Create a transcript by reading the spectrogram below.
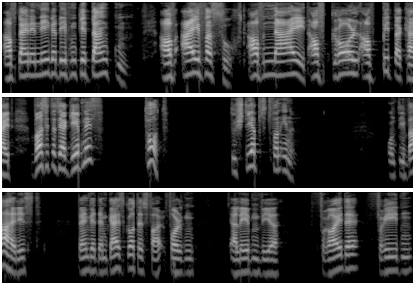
auf deine negativen Gedanken, auf Eifersucht, auf Neid, auf Groll, auf Bitterkeit. Was ist das Ergebnis? Tod. Du stirbst von innen. Und die Wahrheit ist, wenn wir dem Geist Gottes folgen, erleben wir Freude, Frieden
